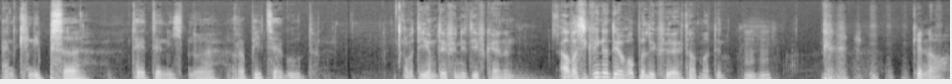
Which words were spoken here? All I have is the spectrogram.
ein Knipser täte nicht nur Rapid sehr gut. Aber die haben definitiv keinen. Aber sie gewinnen die Europa League vielleicht, ha, Martin? Genau.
